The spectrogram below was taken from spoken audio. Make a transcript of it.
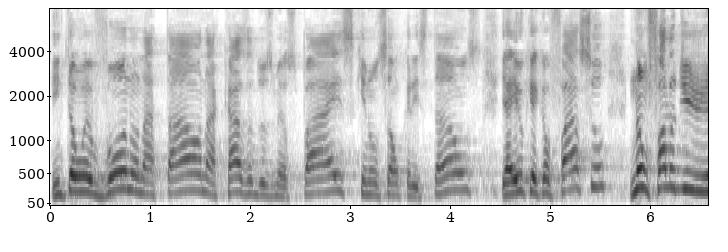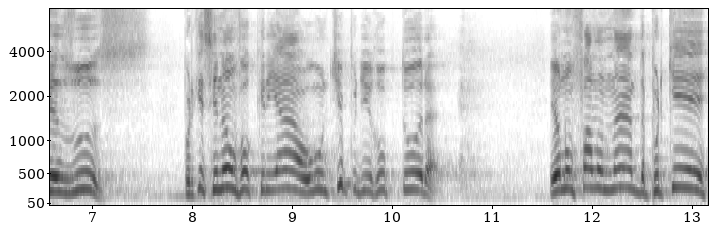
Então eu vou no Natal na casa dos meus pais, que não são cristãos, e aí o que, que eu faço? Não falo de Jesus, porque senão vou criar algum tipo de ruptura. Eu não falo nada, porque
